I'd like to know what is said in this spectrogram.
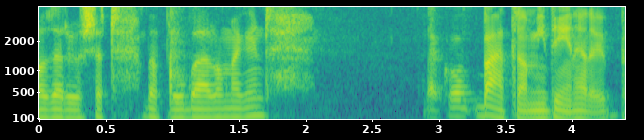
az erőset bepróbálom megint. De akkor bátran, mint én előbb.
